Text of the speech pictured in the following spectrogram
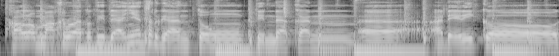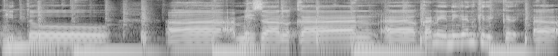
kalau makruh atau tidaknya tergantung tindakan eh, Ade Riko gitu. Eh misalkan eh, kan ini kan ke- eh,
